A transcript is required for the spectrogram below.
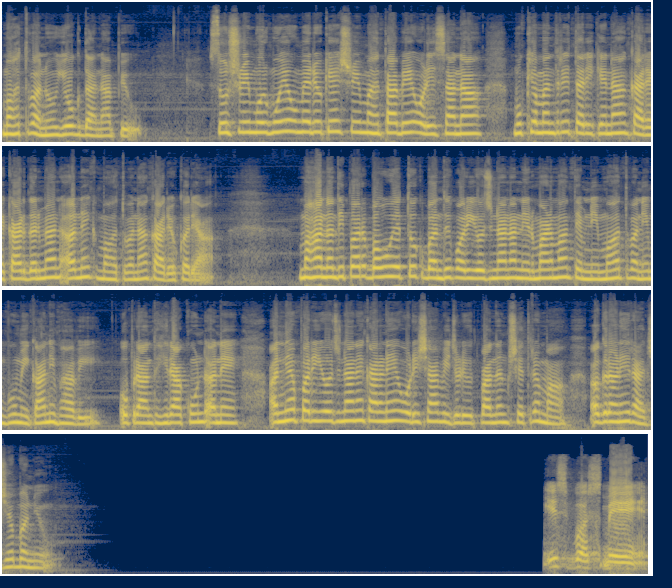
મહત્વનું યોગદાન આપ્યું. સુશ્રી મુર્મુએ ઉમેર્યું કે શ્રી મહતાબે ઓડિશાના મુખ્યમંત્રી તરીકેના કાર્યકાળ દરમિયાન અનેક મહત્વના કાર્યો કર્યા મહાનદી પર બહુહેતુક બંધ પરિયોજનાના નિર્માણમાં તેમની મહત્વની ભૂમિકા નિભાવી ઉપરાંત હીરાકુંડ અને અન્ય પરિયોજનાને કારણે ઓડિશા વીજળી ઉત્પાદન ક્ષેત્રમાં અગ્રણી રાજ્ય બન્યું इस वर्ष में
